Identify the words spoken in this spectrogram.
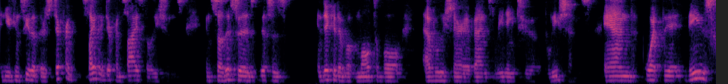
and you can see that there's different, slightly different size deletions. And so this is this is indicative of multiple evolutionary events leading to deletions. And what the, these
